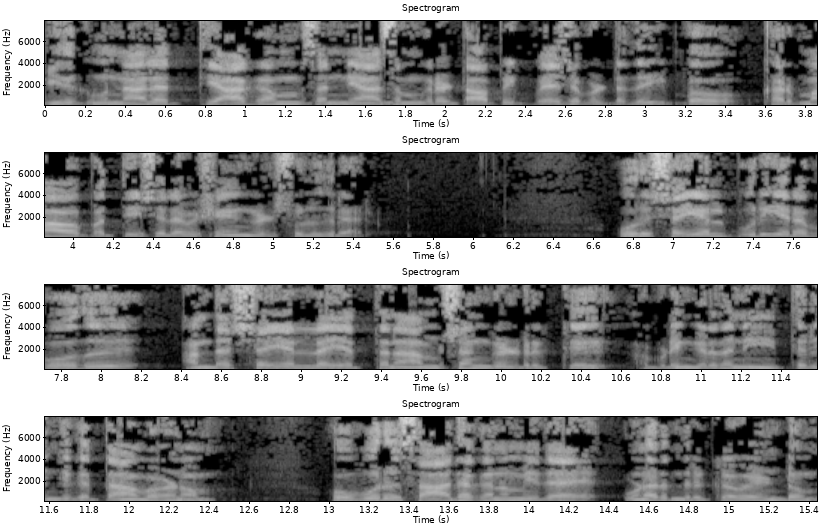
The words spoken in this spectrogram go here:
இதுக்கு முன்னால தியாகம் சந்நியாசம்ங்கிற டாபிக் பேசப்பட்டது. இப்போ கர்மாவை பத்தி சில விஷயங்கள் சொல்கிறார். ஒரு செயல் புரிகிற போது அந்த செயல்ல எத்தனை அம்சங்கள் இருக்கு அப்படிங்கறத நீ தெரிஞ்சுக்கத்தான் வேணும். ஒவ்வொரு சாதகனும் இதை உணர்ந்திருக்க வேண்டும்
